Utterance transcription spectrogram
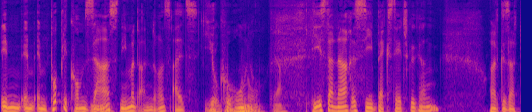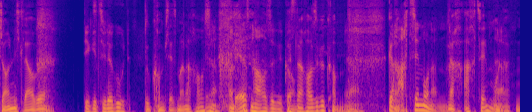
im, im, im Publikum saß niemand anderes als Yoko Yoko Ono. Ono, ja. Die ist danach, ist sie backstage gegangen und hat gesagt, John, ich glaube, Dir geht's wieder gut. du kommst jetzt mal nach Hause. Ja. Und er ist nach Hause gekommen. Ist nach Hause gekommen. ja. Genau. Nach 18 Monaten. Nach 18 Monaten.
